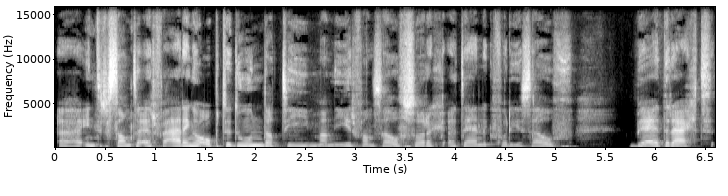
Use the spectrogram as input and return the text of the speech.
uh, interessante ervaringen op te doen, dat die manier van zelfzorg uiteindelijk voor jezelf bijdraagt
